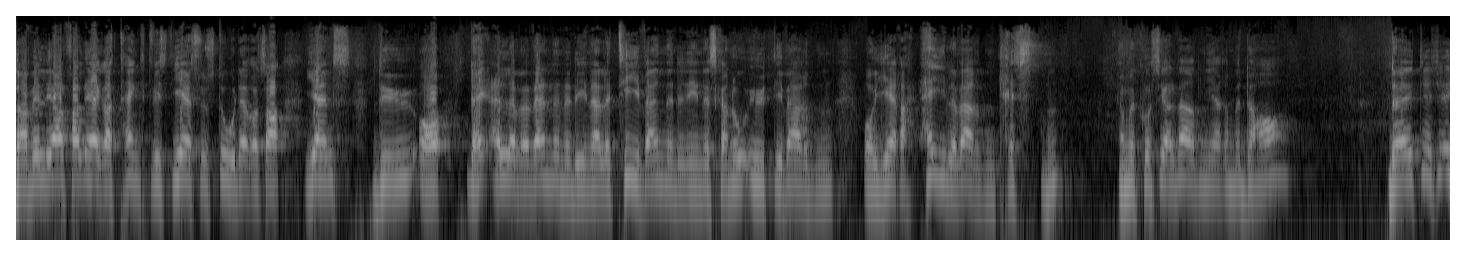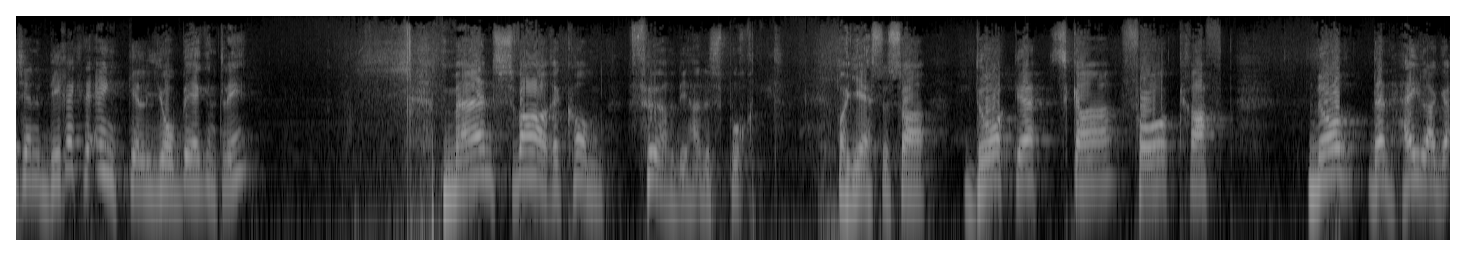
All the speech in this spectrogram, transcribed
Da ville iallfall jeg ha tenkt hvis Jesus sto der og sa Jens, du og de elleve vennene dine, eller ti vennene dine skal nå ut i verden og gjøre hele verden kristen. Ja, Men hvordan i all verden gjør vi det? Det er ikke- en direkte enkel jobb, egentlig. Men svaret kom før de hadde spurt. Og Jesus sa, dere skal få kraft når Den hellige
